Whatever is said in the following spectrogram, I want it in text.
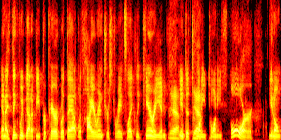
And i think we've got to be prepared with that with higher interest rates likely carrying Yeah, into yeah. 2024 you know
